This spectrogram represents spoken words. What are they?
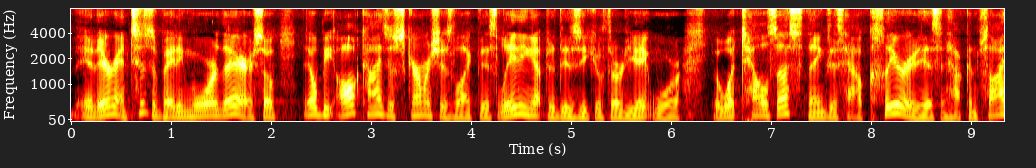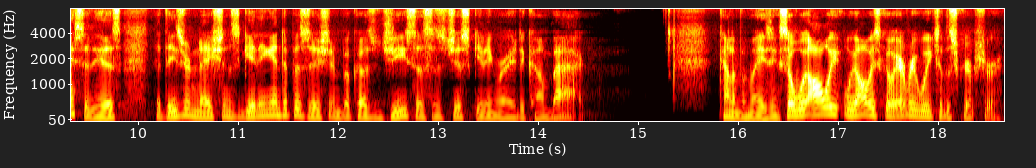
they're anticipating war there. So there'll be all kinds of skirmishes like this leading up to the Ezekiel 38 war. But what tells us things is how clear it is and how concise it is that these are nations getting into position because Jesus is just getting ready to come back kind of amazing. So we always we always go every week to the scripture.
